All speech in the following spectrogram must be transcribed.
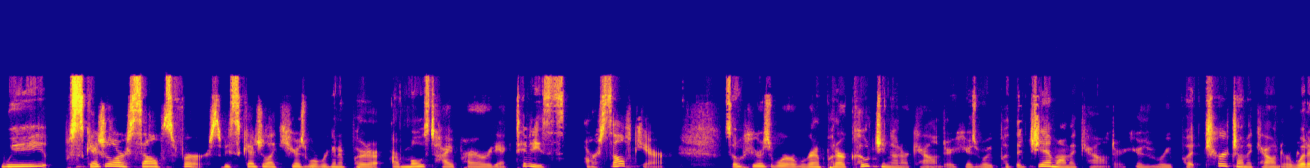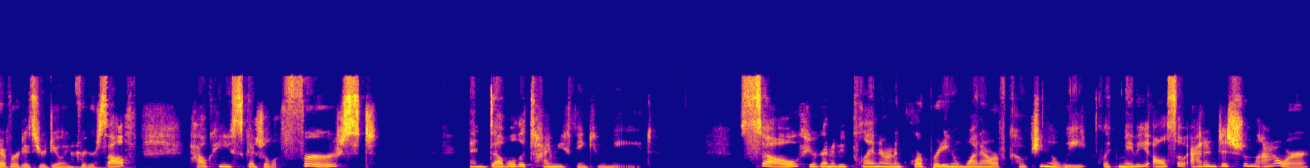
we schedule ourselves first. We schedule like here's where we're going to put our, our most high priority activities our self care. So here's where we're going to put our coaching on our calendar. Here's where we put the gym on the calendar. Here's where we put church on the calendar, whatever it is you're doing for yourself. How can you schedule it first and double the time you think you need? So, if you're going to be planning on incorporating one hour of coaching a week, like maybe also add an additional hour.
